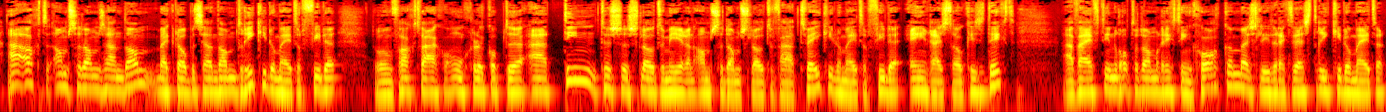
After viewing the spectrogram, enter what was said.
A8 Amsterdam Zaandam. Bij Knoopend Zaandam 3 kilometer file. Door een vrachtwagenongeluk op de A10 tussen Slotermeer en Amsterdam Slotervaart. 2 kilometer file. Eén rijstrook is dicht. A15 Rotterdam richting Gorkum. Bij Sliedrecht West 3 kilometer.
